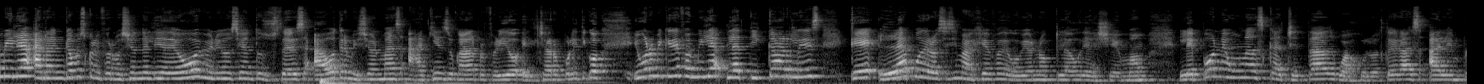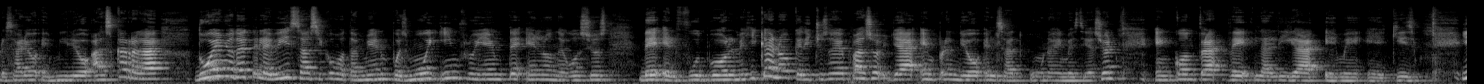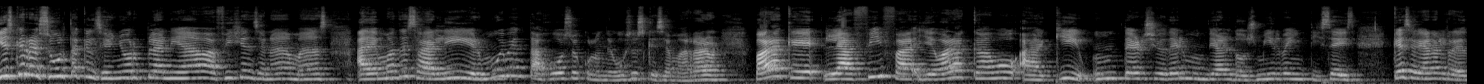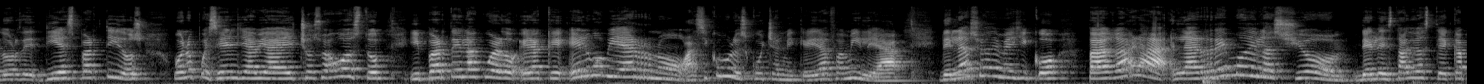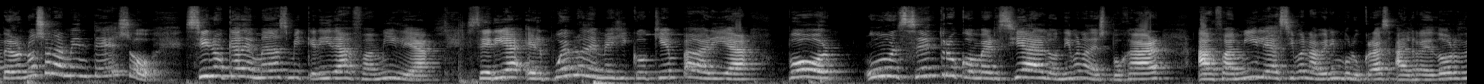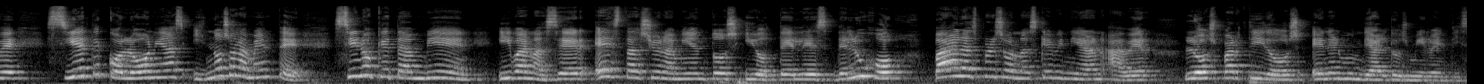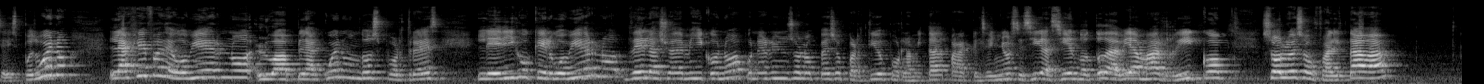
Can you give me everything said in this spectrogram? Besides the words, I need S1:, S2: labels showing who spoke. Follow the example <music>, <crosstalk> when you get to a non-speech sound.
S1: familia, arrancamos con la información del día de hoy. Bienvenidos sean todos ustedes a otra emisión más aquí en su canal preferido, El Charro Político. Y bueno, mi querida familia, platicarles que la poderosísima jefa de gobierno Claudia Sheinbaum le pone unas cachetadas guajoloteras al empresario Emilio Azcárraga, dueño de Televisa, así como también pues muy influyente en los negocios del fútbol mexicano, que dicho sea de paso, ya emprendió el SAT una investigación en contra de la Liga MX. Y es que resulta que el señor planeaba, fíjense nada más, además de salir muy ventajoso con los negocios que se amarraron, para que la FIFA llevara a cabo aquí un tercio del Mundial 2026, que serían alrededor de 10 partidos, bueno, pues él ya había hecho su agosto y parte del acuerdo era que el gobierno, así como lo escuchan mi querida familia, de la Ciudad de México pagara la remodelación del Estadio Azteca, pero no solamente eso, sino que además mi querida familia sería el pueblo de México quien pagaría por un centro comercial donde iban a despojar a familias, iban a ver involucradas alrededor de siete colonias y no solamente, sino que también iban a ser estacionamientos y hoteles de lujo para las personas que vinieran a ver los partidos en el Mundial 2026. Pues bueno, la jefa de gobierno lo aplacó en un 2x3, le dijo que el gobierno de la Ciudad de México no va a poner ni un solo peso partido por la mitad para que el señor se siga haciendo todavía más rico, solo eso faltaba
